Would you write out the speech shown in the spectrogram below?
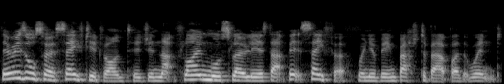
There is also a safety advantage in that flying more slowly is that bit safer when you're being bashed about by the wind.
